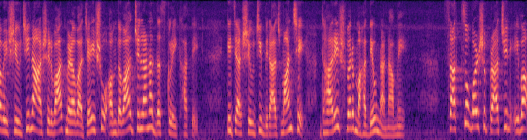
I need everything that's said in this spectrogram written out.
હવે શિવજીના આશીર્વાદ મેળવવા જઈશું અમદાવાદ જિલ્લાના દસક્રોઈ ખાતે, કે જ્યાં શિવજી બિરાજમાન છે ધારેશ્વર મહાદેવના નામે. સાતસો વર્ષ પ્રાચીન એવા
